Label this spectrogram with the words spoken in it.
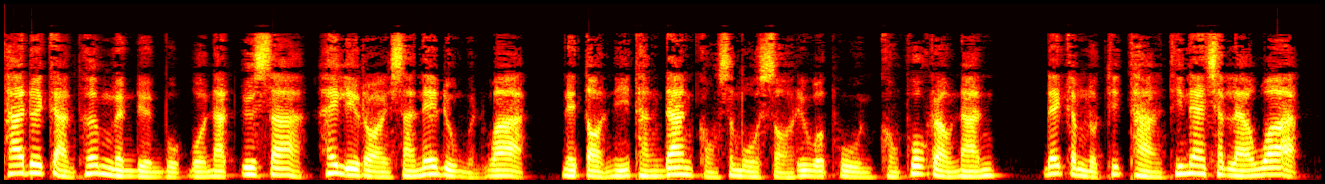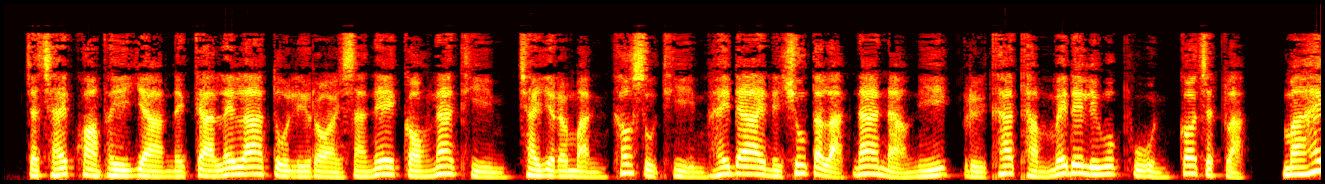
ถ้าด้วยการเพิ่มเงินเดือนบวกโบนัสอื้อซ่าให้ลีรอยซาเน่ดูเหมือนว่า ในตอนนี้ทางด้านของสโมสรลิเวอร์พูลของพวกเรานั้น ได้กำหนดทิศทางที่แน่ชัดแล้วว่า จะใช้ความพยายามในการไล่ล่าตัวลีรอยซาเน่กองหน้าทีมชายเยอรมันเข้าสู่ทีมให้ได้ในช่วงตลาดหน้าหนาวนี้ หรือถ้าทำไม่ได้ลิเวอร์พูลก็จะกลับ มาให้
